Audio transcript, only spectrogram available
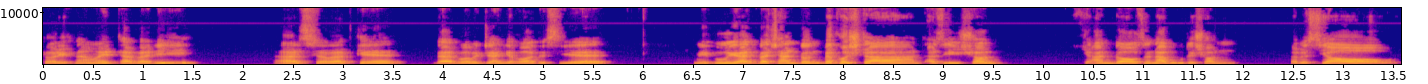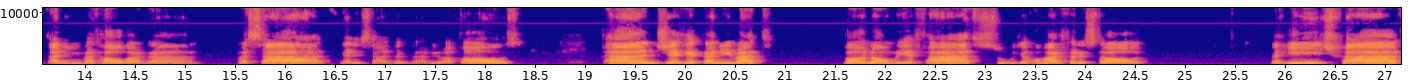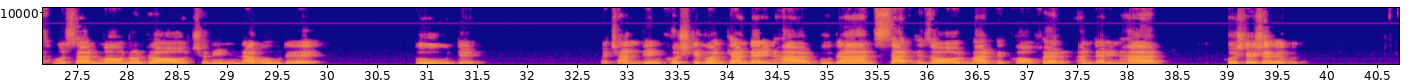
تاریخ نمای تبری عرض شود که در باب جنگ قادسیه می‌گوید و چندان بکشتند از ایشان که اندازه نبودشان و بسیار قنیمت آوردند. و سعد یعنی سعد بن عبی وقاص پنج یک قنیمت با نامه فتح سوی عمر فرستاد. و هیچ فتح مسلمانان را چنین نبوده بوده. و چندین کشتگان که در این حرب بودند صد هزار مرد کافر اندر این حرب کشته شده بودند.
